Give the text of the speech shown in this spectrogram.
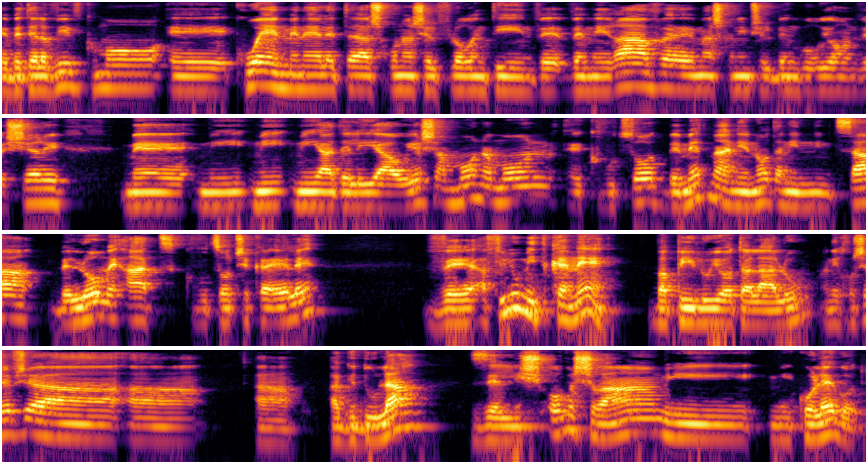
אה, בתל אביב, כמו אה, קוון מנהלת השכונה של פלורנטין, ומירב אה, מהשכנים של בן גוריון, ושרי מיד אליהו, יש המון המון קבוצות באמת מעניינות, אני נמצא בלא מעט קבוצות שכאלה, ואפילו מתקנא בפעילויות הללו, אני חושב שהגדולה שה, זה לשאוב השראה מקולגות,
